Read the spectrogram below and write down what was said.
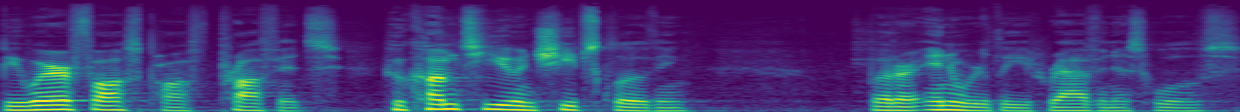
Beware false prophets who come to you in sheep's clothing, but are inwardly ravenous wolves.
